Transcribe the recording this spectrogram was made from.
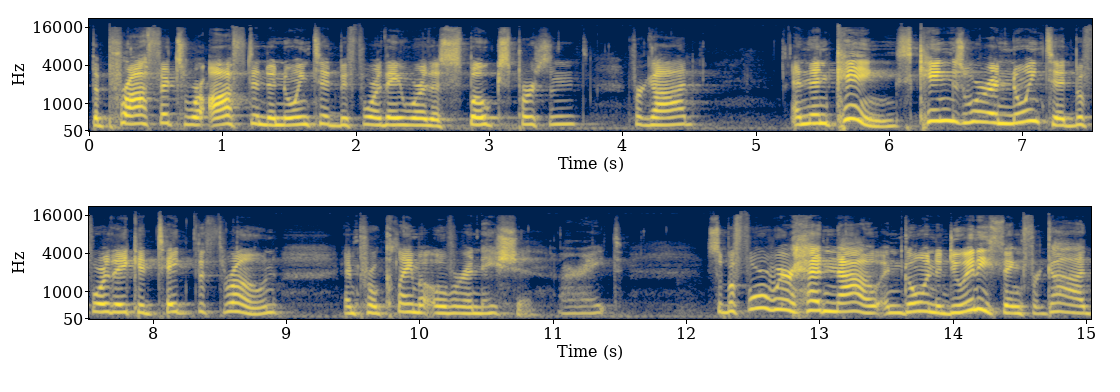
The prophets were often anointed before they were the spokesperson for God. And then kings. Kings were anointed before they could take the throne and proclaim it over a nation, all right? So before we're heading out and going to do anything for God,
